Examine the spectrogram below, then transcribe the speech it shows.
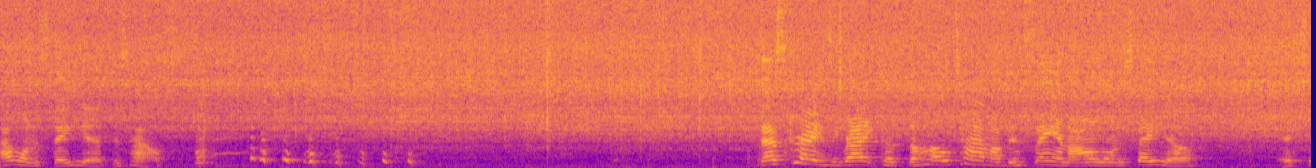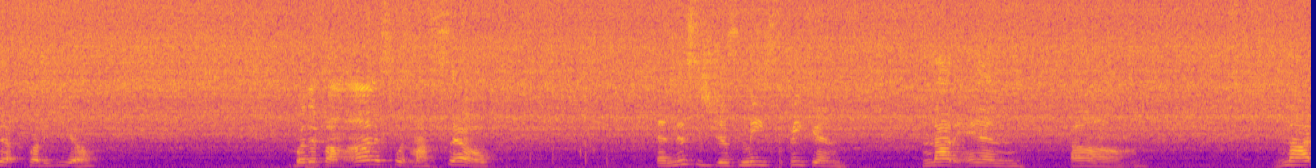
I want to stay here at this house. That's crazy, right? Because the whole time I've been saying I don't want to stay here except for the year. But if I'm honest with myself, and this is just me speaking not in um not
